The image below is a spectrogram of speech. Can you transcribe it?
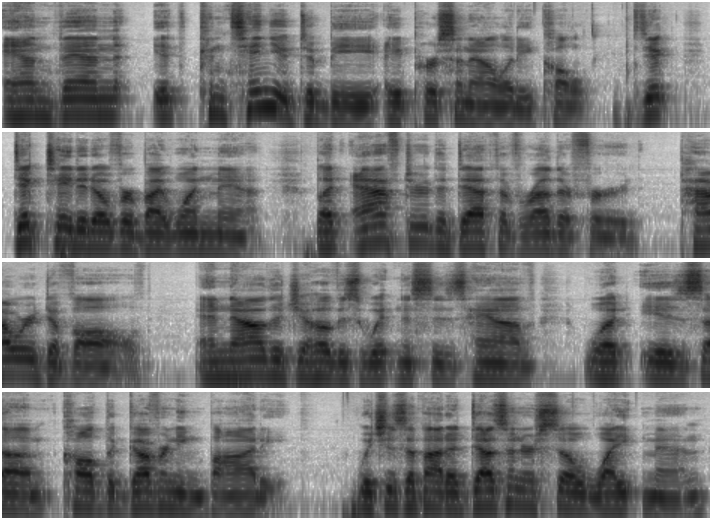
and then it continued to be a personality cult dic- dictated over by one man. But after the death of Rutherford, power devolved, and now the Jehovah's Witnesses have what is um, called the governing body, which is about a dozen or so white men,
